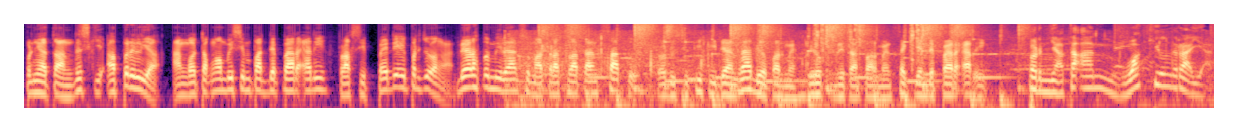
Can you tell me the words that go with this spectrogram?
Pernyataan Rizky Aprilia, anggota Komisi 4 DPR RI, fraksi PDI Perjuangan, daerah pemilihan Sumatera Selatan 1, produksi TV dan radio Parmen, Biro Pemberitaan Parmen, Sekjen DPR RI. Pernyataan Wakil Rakyat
